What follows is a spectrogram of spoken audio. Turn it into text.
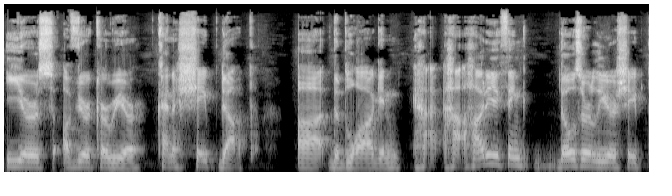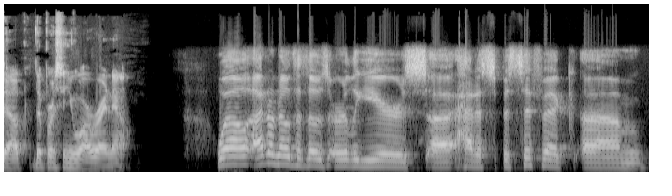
years of your career kind of shaped up uh, the blog, and how, how do you think those early years shaped up the person you are right now? Well, I don't know that those early years uh, had a specific um,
